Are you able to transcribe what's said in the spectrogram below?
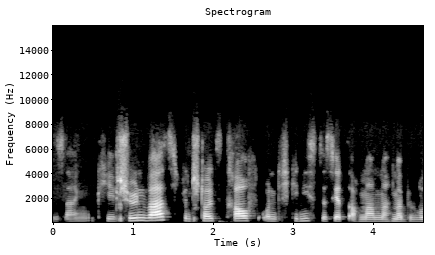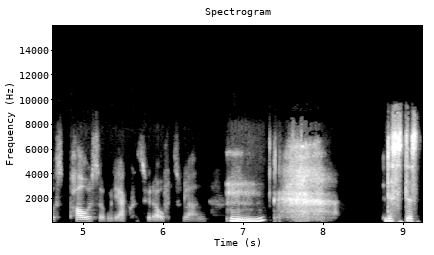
zu sagen, okay, schön war's, ich bin stolz drauf und ich genieße das jetzt auch mal, mach mal bewusst Pause, um die Akkus wieder aufzuladen. Mhm. Das, das,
